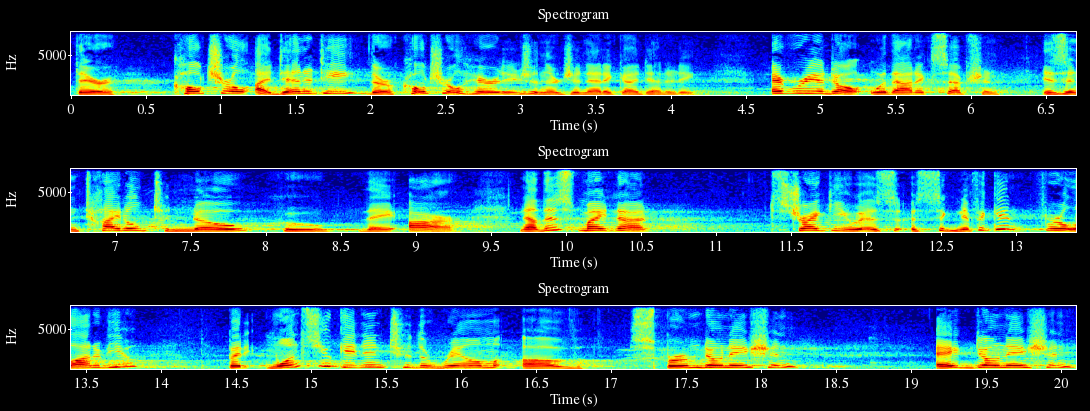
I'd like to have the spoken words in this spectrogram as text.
their cultural identity, their cultural heritage, and their genetic identity. Every adult, without exception, is entitled to know who they are. Now, this might not strike you as significant for a lot of you, but once you get into the realm of sperm donation, egg donation,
